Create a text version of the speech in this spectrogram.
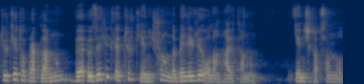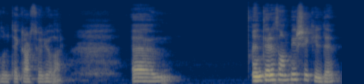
Türkiye topraklarının ve özellikle Türkiye'nin şu anda belirli olan haritanın geniş kapsamlı olduğunu tekrar söylüyorlar. Ee, enteresan bir şekilde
